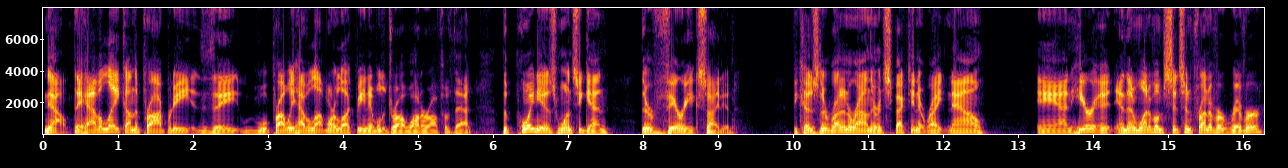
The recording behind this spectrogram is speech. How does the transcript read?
Now, they have a lake on the property. They will probably have a lot more luck being able to draw water off of that. The point is, once again, they're very excited because they're running around, they're inspecting it right now. And here, and then one of them sits in front of a river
